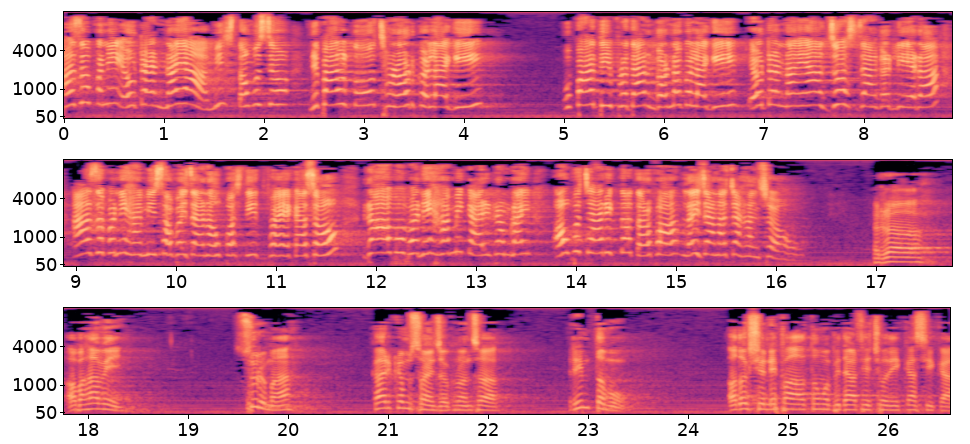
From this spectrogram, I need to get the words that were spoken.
आज पनि एउटा नयाँ मिस तमुसो नेपालको छनौटको लागि उपाधि प्रदान गर्नको लागि एउटा नयाँ जोस जाँगर लिएर आज पनि हामी सबैजना उपस्थित भएका छौँ र अब भने हामी कार्यक्रमलाई औपचारिकतातर्फ लैजान चाहन्छौँ। र अब हामी सुरुमा कार्यक्रम संयोजक हुनुहुन्छ रिम तमु अध्यक्ष नेपाल तमु विद्यार्थी छोरी काशीका।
